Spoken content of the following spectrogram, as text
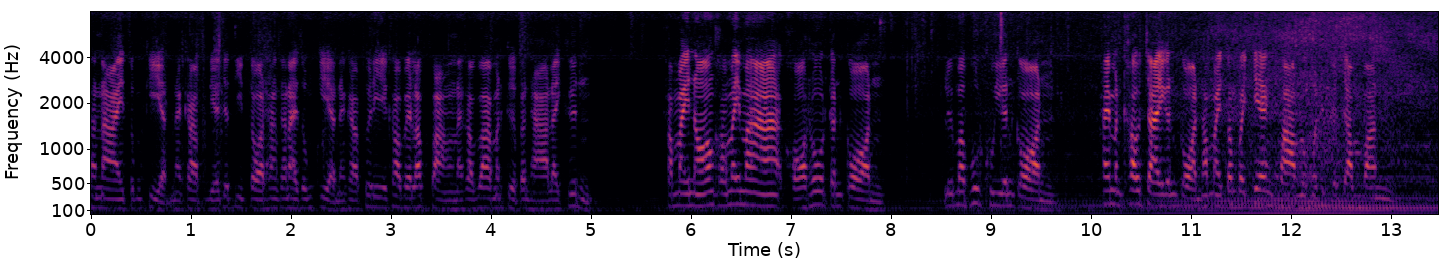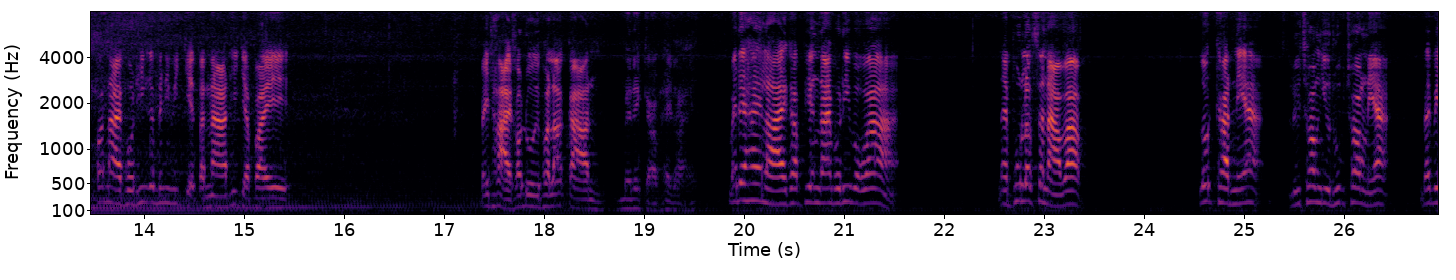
ทนายสมเกียรตินะครับ เดี๋ยวจะติดต่อทางทนายสมเกียรตินะครับ เพื่อที่จะเข้าไปรับฟังนะครับ ว่ามันเกิดปัญหาอะไรขึ้นทำไมน้องเขาไม่มาขอโทษกันก่อน หรือมาพูดคุยกันก่อน ให้มันเข้าใจกันก่อนทำไมต้องไปแจ้งความลงบันทึกประจำวันเพราะนายโพธิก็ไม่ได้มีเจตนาที่จะไป ไปถ่ายเขาโดยพละการ ไม่ได้กล่าวให้ร้าย ไม่ได้ให้ร้ายครับ เพียงนายโพธิบอกว่า นายพูดลักษณะว่ารถคันเนี้ยหรือช่อง YouTube ช่องเนี้ยได้ไป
